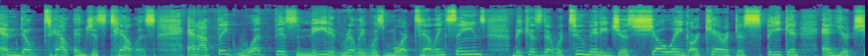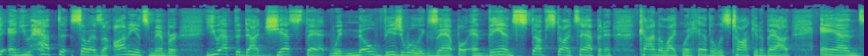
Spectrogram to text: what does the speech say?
and don't tell and just tell us. And I think what this needed really was more telling scenes because there were too many just showing or characters speaking and you're ch- and you have to so as an audience member you have to digest that with no visual example and then stuff starts happening kind of like what Heather was talking about and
